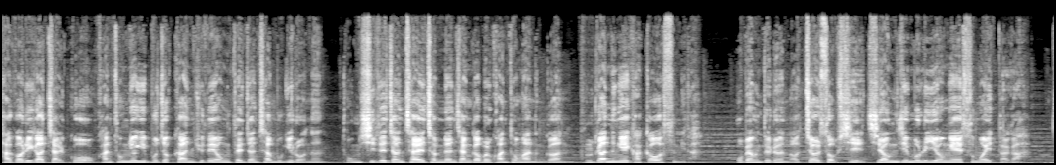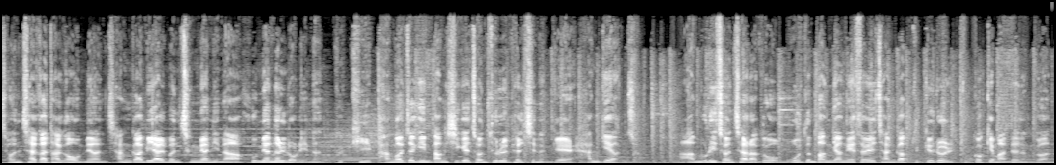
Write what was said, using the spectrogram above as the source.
사거리가 짧고 관통력이 부족한 휴대용 대전차 무기로는 동시대 전차의 전면 장갑을 관통하는 건 불가능에 가까웠습니다. 보병들은 어쩔 수 없이 지형지물을 이용해 숨어 있다가 전차가 다가오면 장갑이 얇은 측면이나 후면을 노리는 극히 방어적인 방식의 전투를 펼치는 게 한계였죠. 아무리 전차라도 모든 방향에서의 장갑 두께를 두껍게 만드는 건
